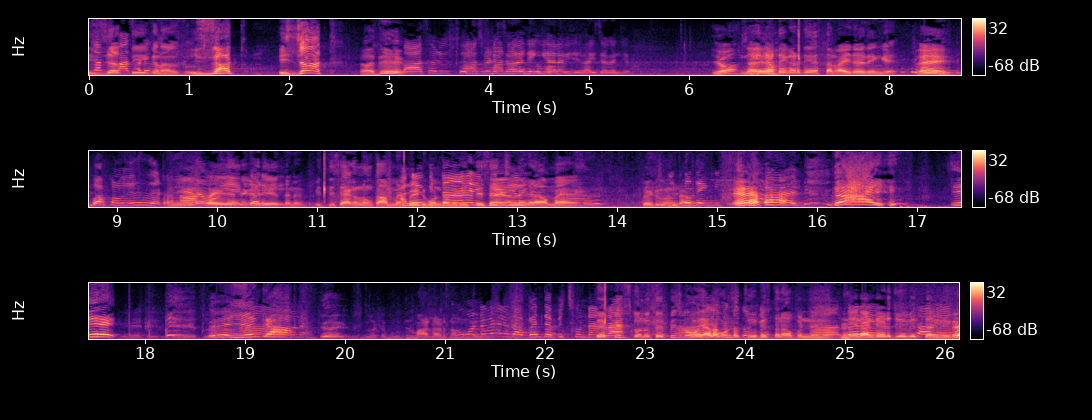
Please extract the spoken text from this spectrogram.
ఇజ్జత్ ఇజ్జత్. ఇజ్జత్. అది. వైజాగ్ అని చెప్పు. నేనే టికెట్ తీస్తాను వైజాగ్ దింగే? నేనే వైజాగ్? టికెట్ తీస్తాను. సెకండ్ ఇంకా అమ్మాయిని పెట్టుకుంటాను. ఇప్పిస్తాను, విత్ సెకండ్ ఇక్కడ అమ్మాయి పెట్టుకుంటా ఏంట్రా. తెప్పించుకో నువ్వు తెప్పించుకో. ఎలాగుంటో చూపిస్తాను అప్పుడు నేను. నేను అంటే చూపిస్తాను నీకు!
